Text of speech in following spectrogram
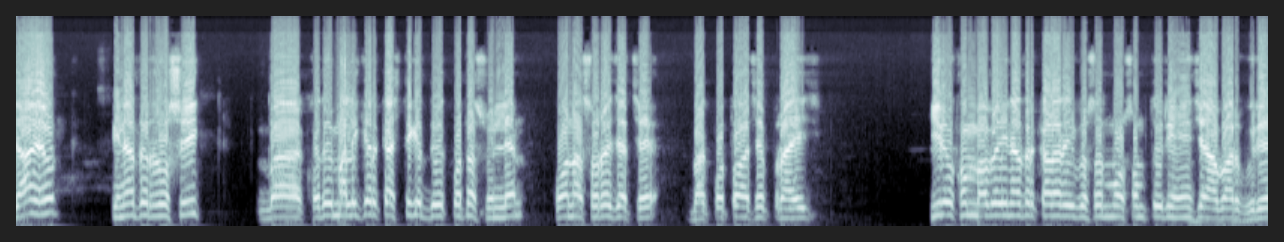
যাই হোক ইনাদের রসিক বা খোদে মালিকের কাছ থেকে দু এক কথা শুনলেন কোন আসরে যাচ্ছে বা কত আছে প্রাইজ? কীরকম ভাবে ইনাদের কালার এই বছর মৌসুম তৈরি হয়েছে আবার ঘুরে,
